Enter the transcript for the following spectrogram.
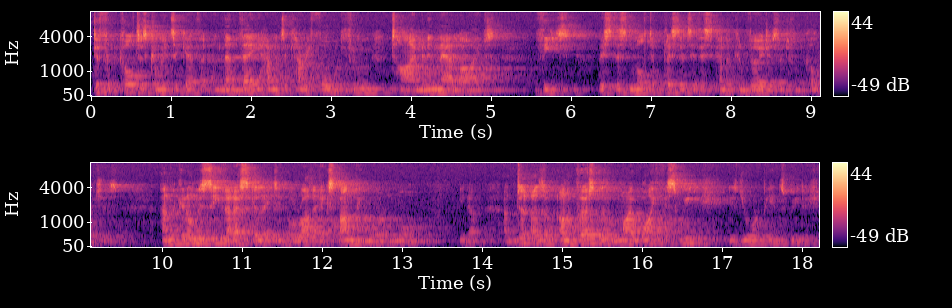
different cultures coming together and then they having to carry forward through time and in their lives these this this multiplicity, this kind of convergence of different cultures. And we can only see that escalating or rather expanding more and more, you know. And just as a, on a personal level, my wife is Swedish, is European Swedish.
